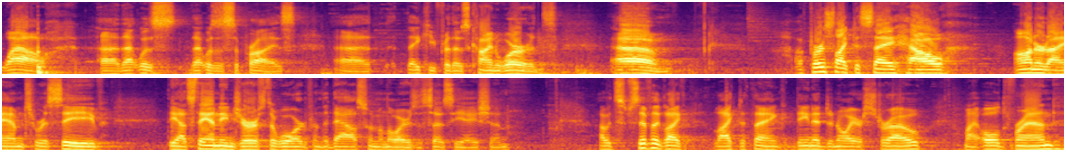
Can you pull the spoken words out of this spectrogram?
Wow, uh, that was that was a surprise. Uh, thank you for those kind words. Um, I'd first like to say how honored I am to receive the Outstanding Jurist Award from the Dallas Women Lawyers Association. I would specifically like, like to thank Dina Denoyer Stroh, my old friend.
